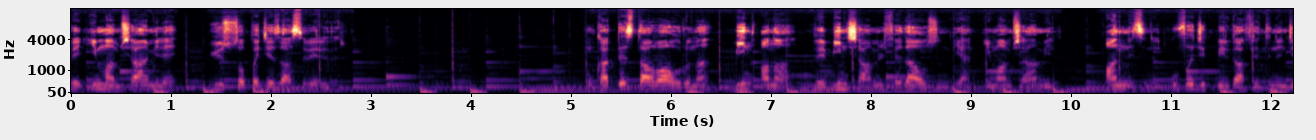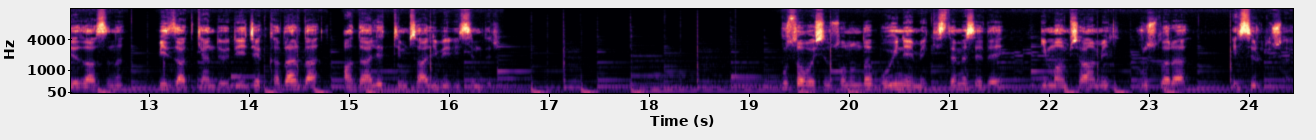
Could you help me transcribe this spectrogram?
ve İmam Şamil'e 100 sopa cezası verilir. Mukaddes dava uğruna bin ana ve bin Şamil feda olsun diyen İmam Şamil, annesinin ufacık bir gafletinin cezasını bizzat kendi ödeyecek kadar da adalet timsali bir isimdir. Bu savaşın sonunda boyun eğmek istemese de İmam Şamil Ruslara esir düşer.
